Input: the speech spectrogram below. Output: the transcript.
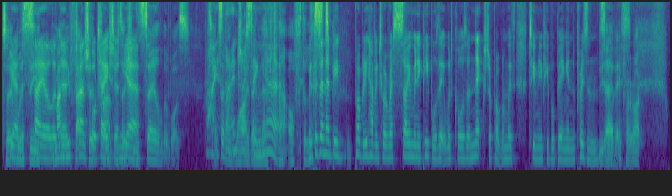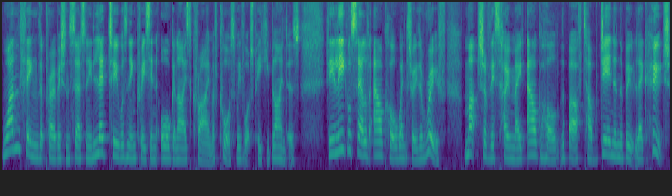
So Yeah, it the was the, sale the manufacture, transportation, transportation, yeah. and sale that was. Right, so I don't know why they interesting? left yeah. that off the list. Because then they'd be probably having to arrest so many people that it would cause an extra problem with too many people being in the prison Yeah, service. right. One thing that Prohibition certainly led to was an increase in organised crime. Of course, we've watched Peaky Blinders. The illegal sale of alcohol went through the roof. Much of this homemade alcohol, the bathtub gin and the bootleg hooch,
